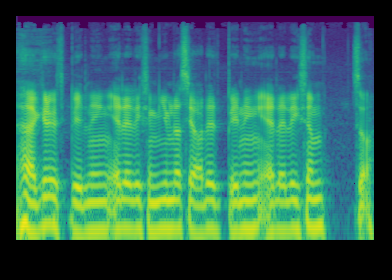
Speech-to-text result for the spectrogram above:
högre utbildning eller liksom gymnasial utbildning eller liksom så.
